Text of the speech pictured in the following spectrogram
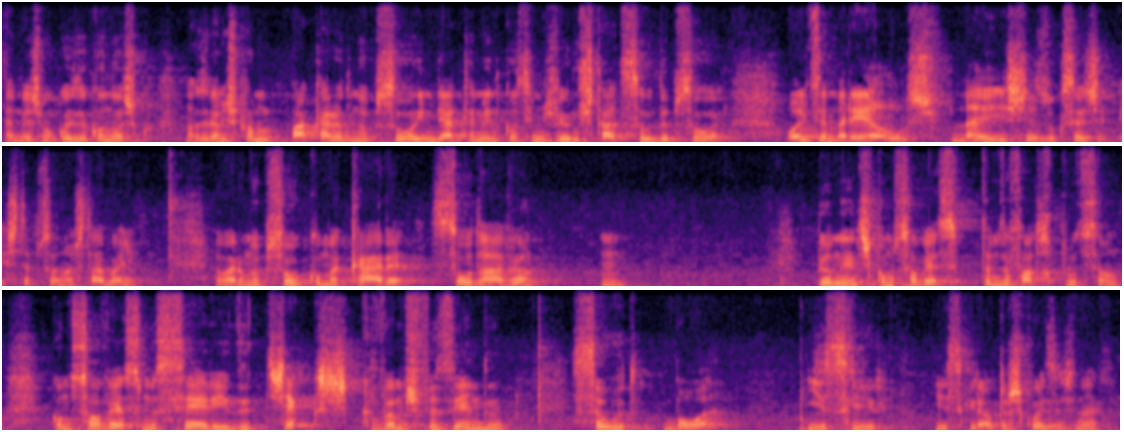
A mesma coisa connosco. Nós olhamos para a cara de uma pessoa e imediatamente conseguimos ver o estado de saúde da pessoa. Olhos amarelos, manchas, o que seja, esta pessoa não está bem. Agora, uma pessoa com uma cara saudável, hum, pelo menos como se houvesse, estamos a falar de reprodução, como se houvesse uma série de checks que vamos fazendo, saúde, boa. E a seguir? E a seguir há outras coisas, não é?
